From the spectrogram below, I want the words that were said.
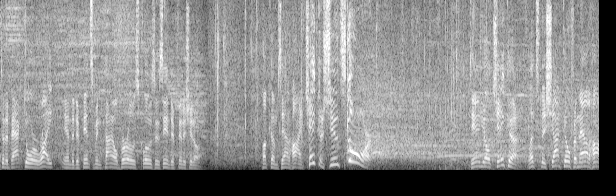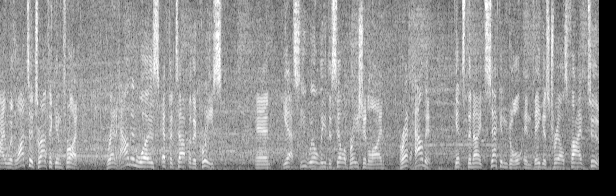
to the back door right, and the defenseman Kyle Burrows closes in to finish it off. Puck comes out high. Chayka shoots, score! Daniel Chayka lets the shot go from out high with lots of traffic in front. Brett Howden was at the top of the crease. And yes, he will lead the celebration line. Brett Howden gets the night's second goal, and Vegas trails 5 2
